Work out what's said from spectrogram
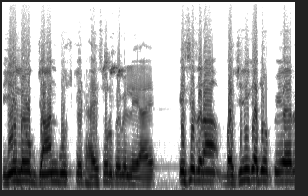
ये लोग जानबूझ के ढाई सौ रुपये में ले आए। इसी तरह बजरी का जो पेयर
